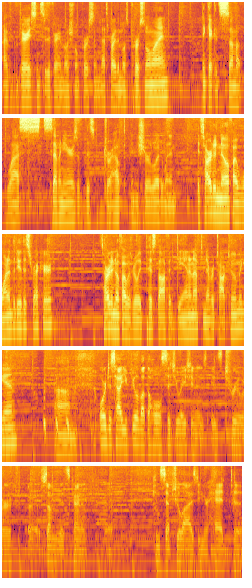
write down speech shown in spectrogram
I'm a very sensitive, very emotional person. That's probably the most personal line. I think I could sum up the last seven years of this drought in Sherwood when it's hard to know if I wanted to do this record. It's hard to know if I was really pissed off at Dan enough to never talk to him again. Or just how you feel about the whole situation is, is true, or if, uh, something that's kind of uh, conceptualized in your head to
